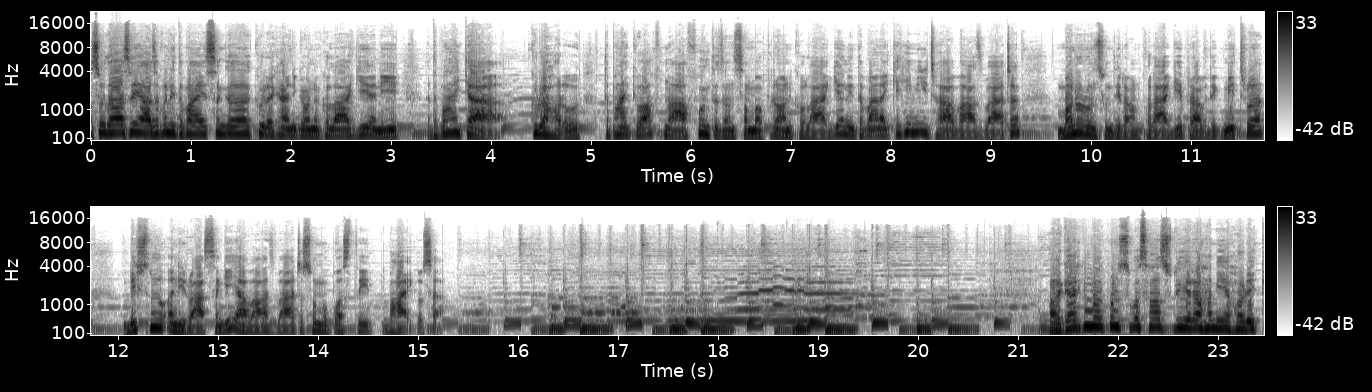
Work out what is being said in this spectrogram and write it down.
सुधा चाहिँ आज पनि तपाईँसँग कुराकानी गर्नको लागि अनि तपाईँका कुराहरू तपाईँको आफ्नो आफन्तजनसम्म पुर्याउनको लागि अनि तपाईँलाई केही मिठो आवाजबाट मनोरञ्जन दिलाउनको लागि प्राविधिक मित्र विष्णु अनि राजसँगै आवाजबाट समुपस्थित भएको छ। कार्यक्रम अर्पण शुभ साँझ लिएर हामी हरेक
